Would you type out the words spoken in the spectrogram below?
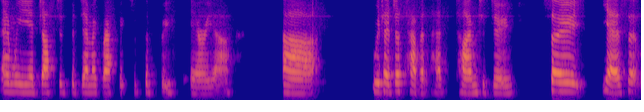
and we adjusted for demographics of the booth area, uh, which I just haven't had time to do. So yeah, so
